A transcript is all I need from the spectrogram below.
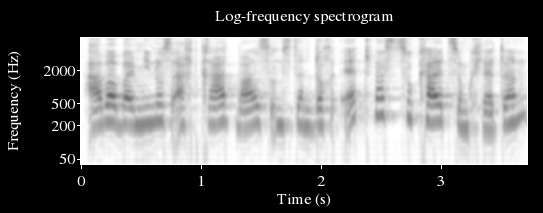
aber bei minus 8 Grad war es uns dann doch etwas zu kalt zum Klettern.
